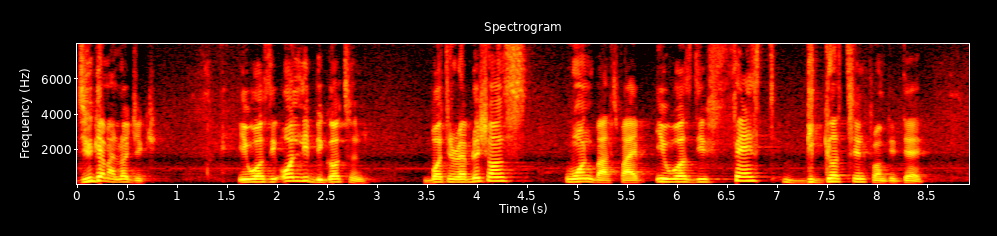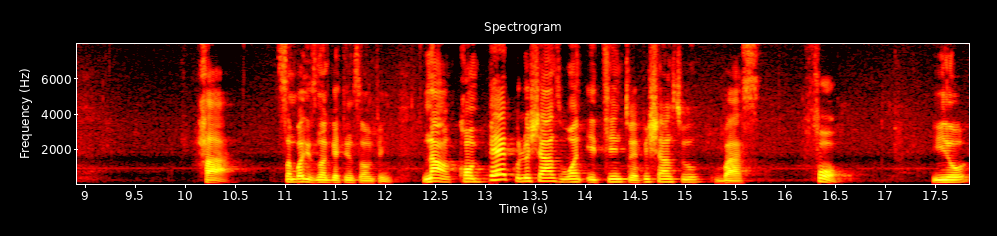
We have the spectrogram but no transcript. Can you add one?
do you get my logic? He was the only begotten. But in Revelations 1, verse 5, he was the first begotten from the dead. Ha! Somebody's not getting something. Now, compare Colossians 1:18 to Ephesians 2, verse 4. You know,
